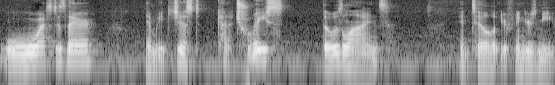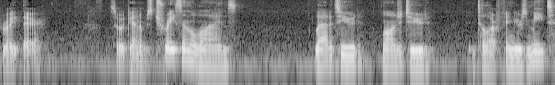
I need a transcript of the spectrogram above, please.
west is there, and we just kind of trace those lines until your fingers meet right there. So again, I'm just tracing the lines, latitude, longitude, until our fingers meet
